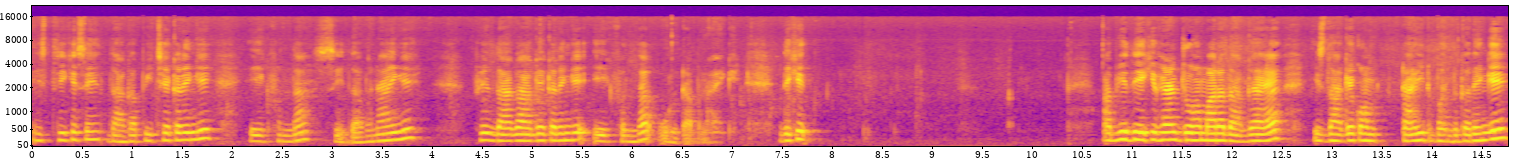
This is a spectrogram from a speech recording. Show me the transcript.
इस तरीके से धागा पीछे करेंगे, एक फंदा सीधा बनाएँगे, फिर धागा आगे करेंगे, एक फंदा उल्टा बनाएँगे। देखिए, अब ये देखिए फ्रेंड जो हमारा धागा है, इस धागे को हम टाइट बंद करेंगे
